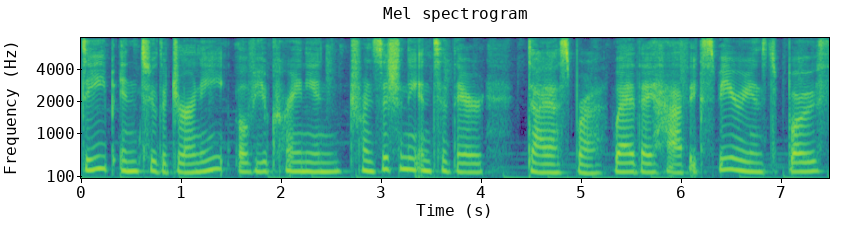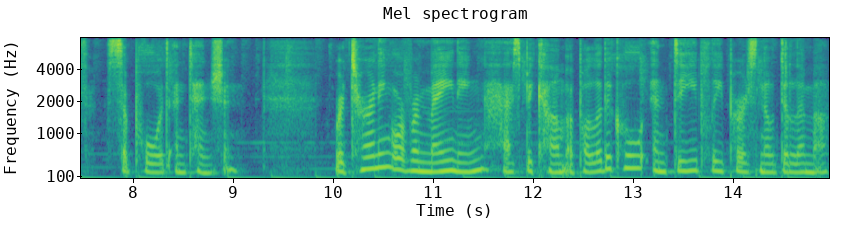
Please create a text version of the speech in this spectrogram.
deep into the journey of Ukrainian transitioning into their diaspora, where they have experienced both support and tension. Returning or remaining has become a political and deeply personal dilemma.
